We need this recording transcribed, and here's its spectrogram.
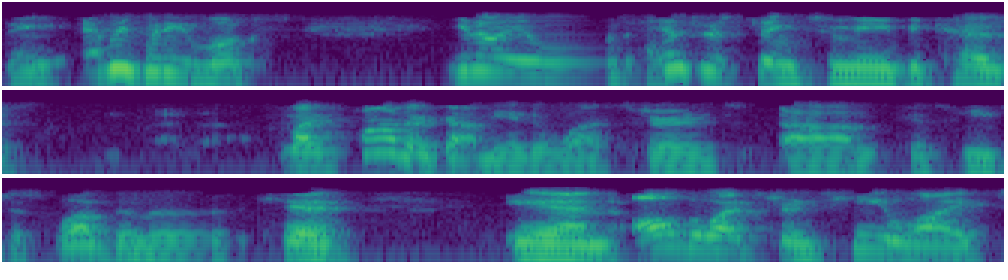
they everybody looks. You know, it was interesting to me because my father got me into westerns because um, he just loved them as a kid, and all the westerns he liked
